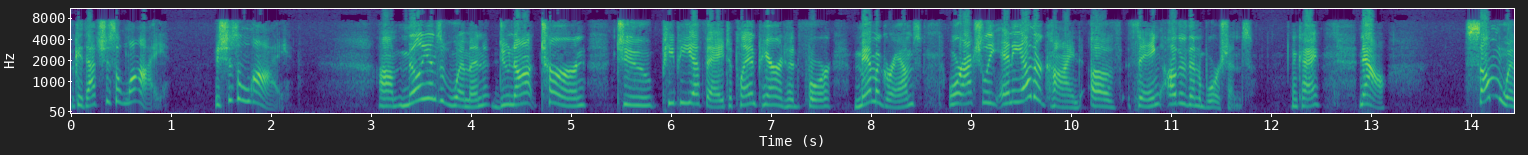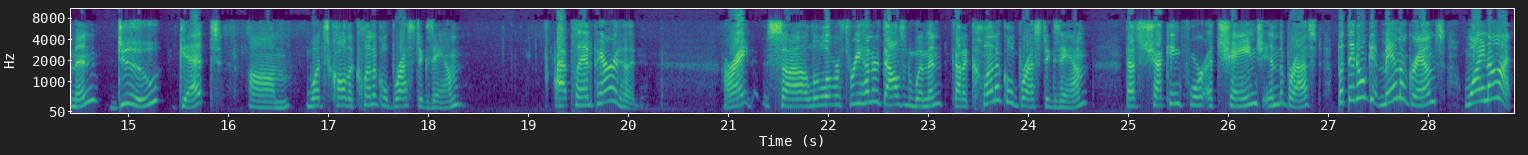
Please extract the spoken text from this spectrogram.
Okay, that's just a lie. It's just a lie. Um, millions of women do not turn to PPFA, to Planned Parenthood, for mammograms or actually any other kind of thing other than abortions. Okay? Now, some women do get um, what's called a clinical breast exam at Planned Parenthood. All right? So a little over 300,000 women got a clinical breast exam that's checking for a change in the breast, but they don't get mammograms. Why not?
